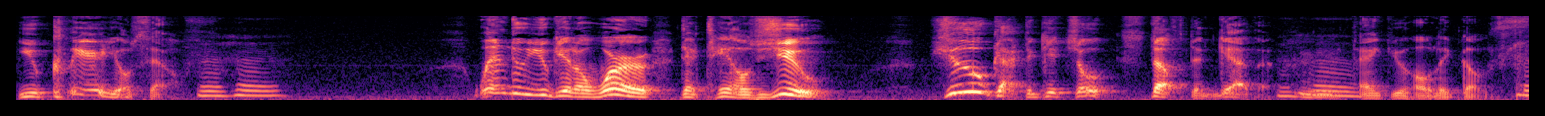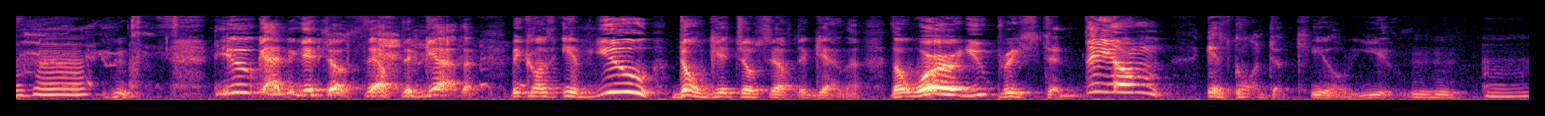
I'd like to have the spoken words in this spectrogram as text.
you clear yourself. Mm-hmm. When do you get a word that tells you you got to get your stuff together? Mm-hmm. Thank you, Holy Ghost. Mm-hmm. you got to get yourself together because if you don't get yourself together, the word you preach to them is going to kill you. Mm-hmm.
